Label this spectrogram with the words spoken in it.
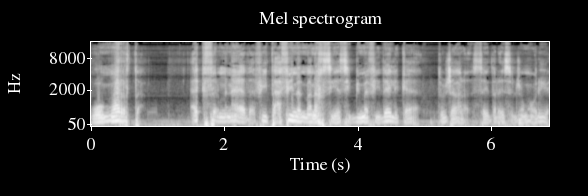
ومورطة أكثر من هذا في تعفين المناخ السياسي بما في ذلك تجاه السيد رئيس الجمهورية.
